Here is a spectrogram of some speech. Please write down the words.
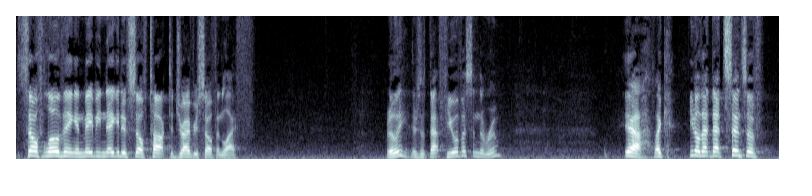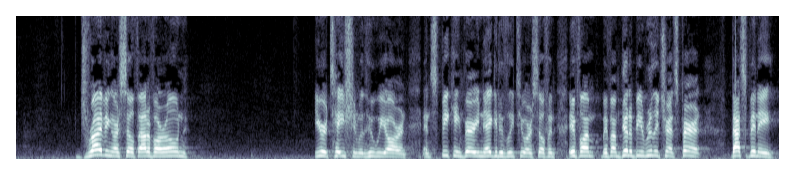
self loathing and maybe negative self talk to drive yourself in life? Really? There's that few of us in the room? Yeah, like, you know, that, that sense of driving ourselves out of our own irritation with who we are and, and speaking very negatively to ourselves. And if I'm, if I'm going to be really transparent, that's been a,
